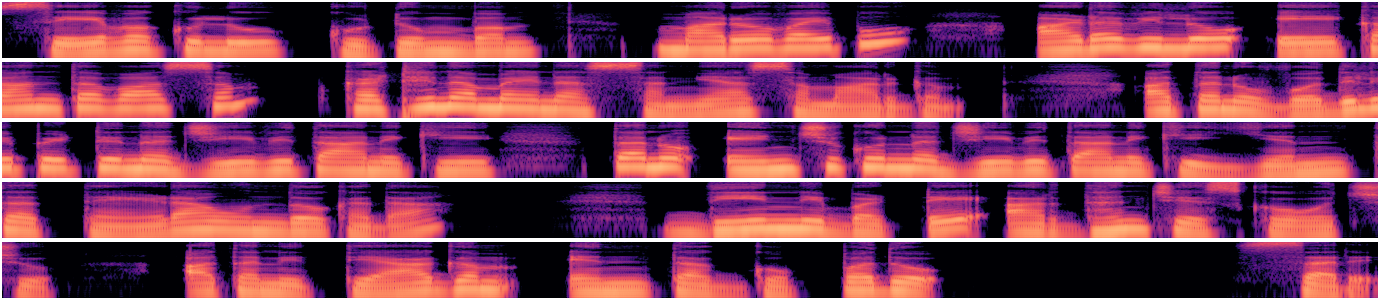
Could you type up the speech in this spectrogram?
సేవకులు కుటుంబం మరోవైపు అడవిలో ఏకాంతవాసం కఠినమైన సన్యాస మార్గం అతను వదిలిపెట్టిన జీవితానికి తను ఎంచుకున్న జీవితానికి ఎంత తేడా ఉందో కదా? దీన్ని బట్టే అర్థం చేసుకోవచ్చు అతని త్యాగం ఎంత గొప్పదో. సరే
